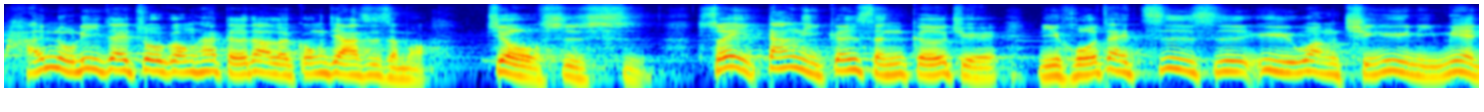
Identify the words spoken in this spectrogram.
很努力在做工，他得到的工价是什么？就是死。”所以，当你跟神隔绝，你活在自私欲望、情欲里面，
